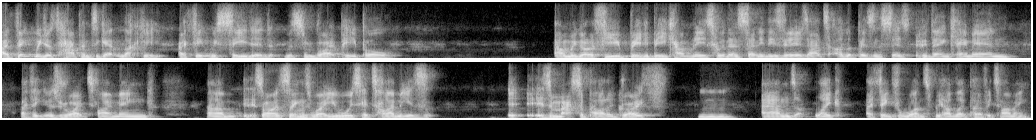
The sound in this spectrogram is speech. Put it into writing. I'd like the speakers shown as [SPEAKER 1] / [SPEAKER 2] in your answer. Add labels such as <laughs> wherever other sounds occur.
[SPEAKER 1] I think we just happened to get lucky. I think we seeded with some right people. And we got a few B2B companies who were then sending these videos out to other businesses who then came in. I think it was right timing. Um, it's one of those things where you always hear timing is is a massive part of growth.
[SPEAKER 2] Mm.
[SPEAKER 1] And like I think for once we have like perfect timing.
